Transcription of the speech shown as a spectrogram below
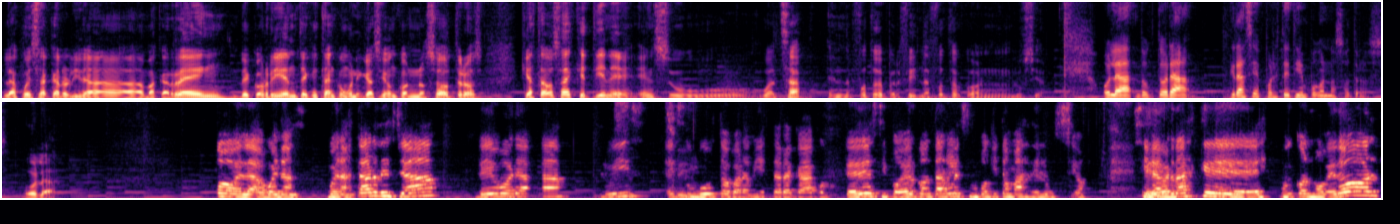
la jueza Carolina Macarrén, de Corrientes, que está en comunicación con nosotros, que hasta vos sabés que tiene en su WhatsApp, en la foto de perfil, la foto con Lucio. Hola, doctora, gracias por este tiempo con nosotros. Hola. Hola, buenas, buenas tardes ya, Débora, Luis. Es un gusto para mí estar acá con ustedes y poder contarles un poquito más de Lucio. Sí, la eh, verdad es que es muy conmovedor,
